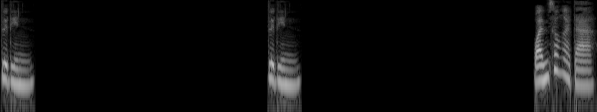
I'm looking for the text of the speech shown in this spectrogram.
느린 느린. 완성하다.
